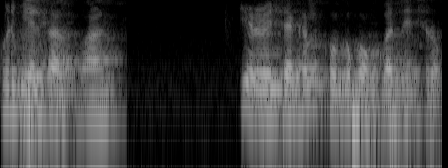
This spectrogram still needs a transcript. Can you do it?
గుడి పేల్చాలి వన్ ఇరవై సెకండ్లు కుంభకం బంధించడం.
